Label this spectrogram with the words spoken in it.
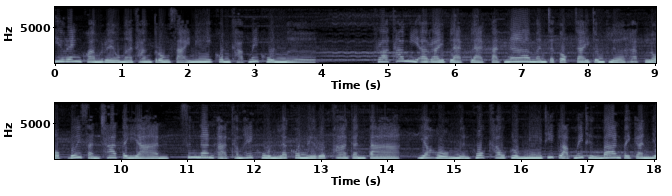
ที่เร่งความเร็วมาทางตรงสายนี้คนขับไม่ควรเม่อ เพราะถ้ามีอะไรแปลกๆตัดหน้ามันจะตกใจจนเผลอหักหลบด้วยสัญชาตญาณ ซึ่งนั่นอาจทำให้คุณและคนในรถพากันตายะโหมเหมือนพวกเขากลุ่มนี้ที่กลับไม่ถึงบ้านไปกันย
